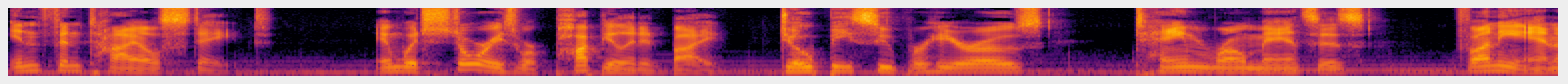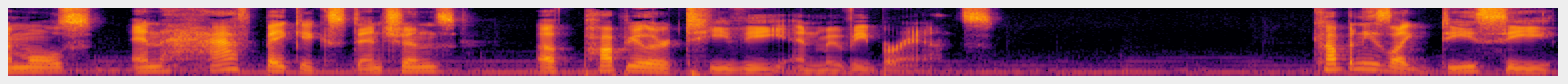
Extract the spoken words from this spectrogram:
infantile state, in which stories were populated by dopey superheroes, tame romances, funny animals, and half baked extensions of popular TV and movie brands. Companies like DC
